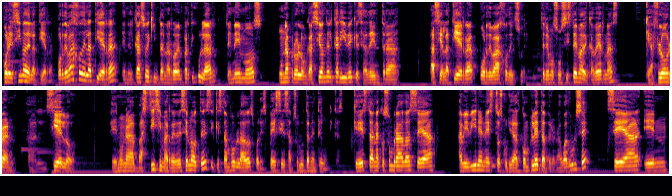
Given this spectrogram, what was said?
por encima de la Tierra. Por debajo de la Tierra, en el caso de Quintana Roo en particular, tenemos una prolongación del Caribe que se adentra hacia la Tierra por debajo del suelo. Tenemos un sistema de cavernas que afloran al cielo en una vastísima red de cenotes y que están poblados por especies absolutamente únicas, que están acostumbradas sea a vivir en esta oscuridad completa, pero en agua dulce, sea en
